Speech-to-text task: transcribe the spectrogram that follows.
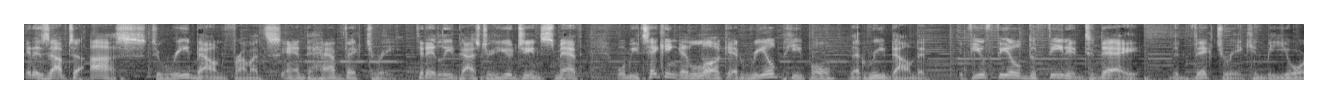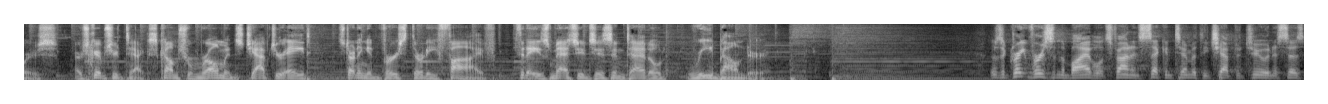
It is up to us to rebound from it and to have victory. Today, lead pastor Eugene Smith will be taking a look at real people that rebounded. If you feel defeated today, the victory can be yours. Our scripture text comes from Romans chapter 8, starting at verse 35. Today's message is entitled Rebounder. There's a great verse in the Bible. It's found in 2 Timothy chapter 2, and it says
